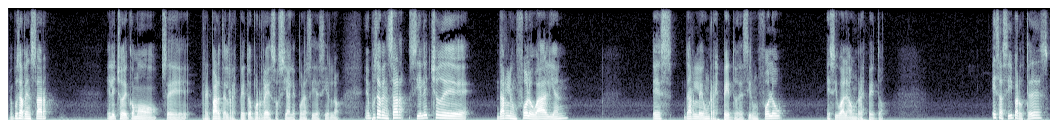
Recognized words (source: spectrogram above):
me puse a pensar el hecho de cómo se reparte el respeto por redes sociales, por así decirlo. Me puse a pensar si el hecho de darle un follow a alguien es darle un respeto, es decir, un follow es igual a un respeto. ¿Es así para ustedes?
